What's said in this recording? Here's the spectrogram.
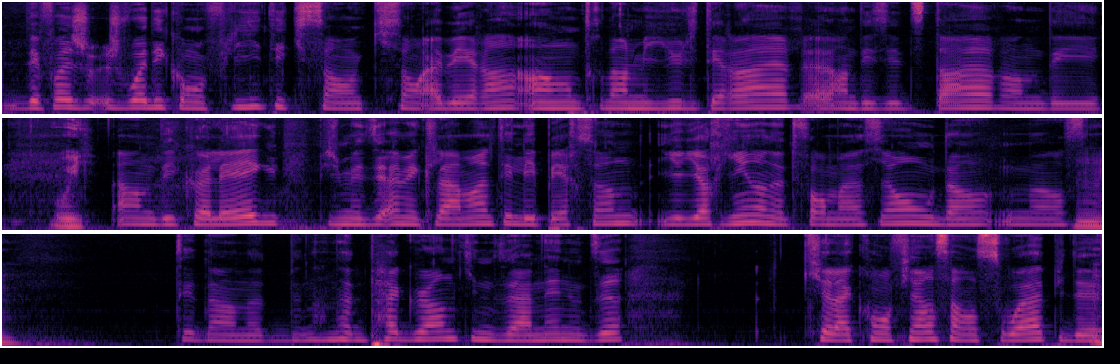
des fois, je, je vois des conflits qui sont, qui sont aberrants entre, dans le milieu littéraire, euh, entre des éditeurs, entre des, Oui. entre des collègues. Puis je me dis, ah, mais clairement, les personnes, il n'y a, rien dans notre formation ou dans, dans, t'sais, dans, notre, dans notre background qui nous a amené à nous dire que la confiance en soi, puis de,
